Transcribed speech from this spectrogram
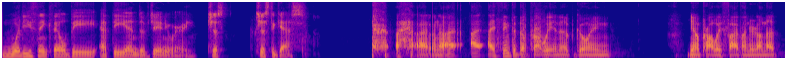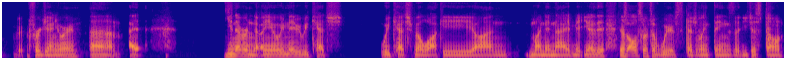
What do you think they'll be at the end of January? Just, just a guess. I, don't know. I, I, I think that they'll probably end up going, you know, probably 500 on that for January. Um, I, you never know. You know, we maybe we catch we catch Milwaukee on Monday night. You know, there's all sorts of weird scheduling things that you just don't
